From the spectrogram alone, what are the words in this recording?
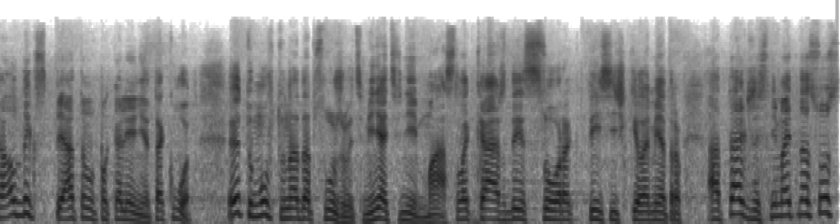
Haldex пятого поколения. Так вот, эту муфту надо обслуживать, менять в ней масло каждые 40 тысяч километров, а также снимать насос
